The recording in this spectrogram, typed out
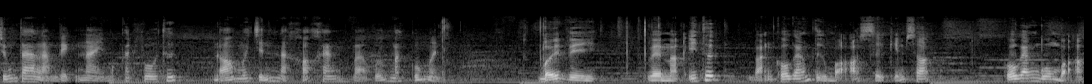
Chúng ta làm việc này một cách vô thức, đó mới chính là khó khăn và vướng mắc của mình. Bởi vì, về mặt ý thức, bạn cố gắng từ bỏ sự kiểm soát, cố gắng buông bỏ.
